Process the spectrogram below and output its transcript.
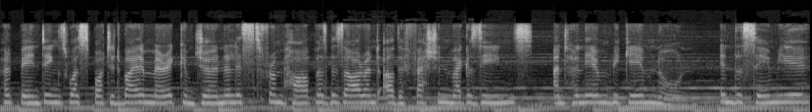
Her paintings were spotted by American journalists from Harper's Bazaar and other fashion magazines, and her name became known. In the same year,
